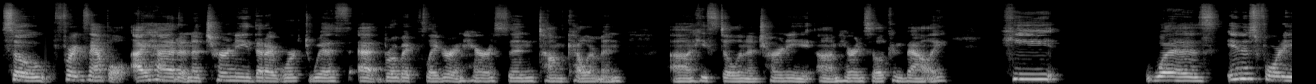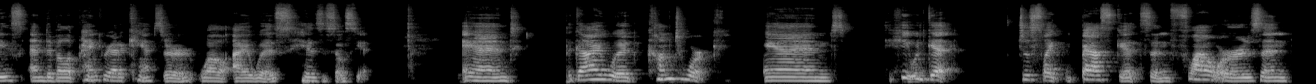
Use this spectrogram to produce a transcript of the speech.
So for example i had an attorney that i worked with at brobeck phleger and harrison tom kellerman. Uh, he's still an attorney um, here in silicon valley he was in his 40s and developed pancreatic cancer while I was his associate. And the guy would come to work and he would get just like baskets and flowers and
